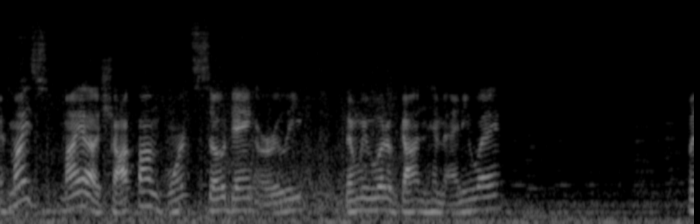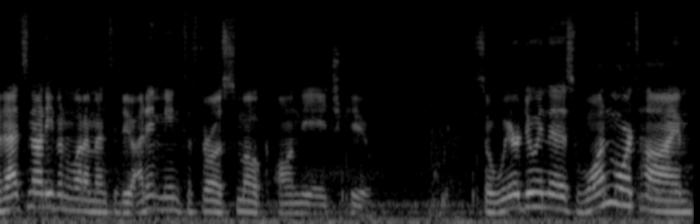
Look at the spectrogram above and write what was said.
If my my uh, shock bombs weren't so dang early, then we would have gotten him anyway. But that's not even what I meant to do. I didn't mean to throw smoke on the HQ. So we're doing this one more time.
